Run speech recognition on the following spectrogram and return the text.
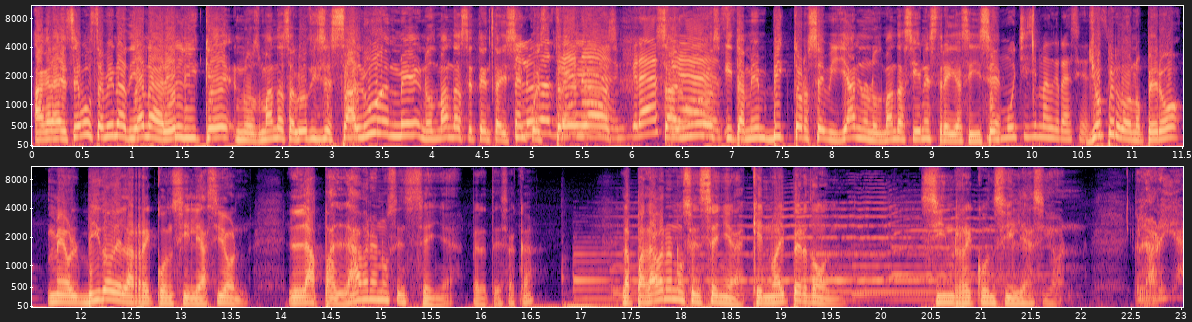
agradecemos también a Diana Areli que nos manda saludos. Dice, salúdenme, nos manda 75 Saludos, estrellas. Diana. Gracias. Saludos. Y también Víctor Sevillano nos manda 100 estrellas y dice, Muchísimas gracias. yo perdono, pero me olvido de la reconciliación. La palabra nos enseña, espérate, ¿es acá? La palabra nos enseña que no hay perdón sin reconciliación. Gloria.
